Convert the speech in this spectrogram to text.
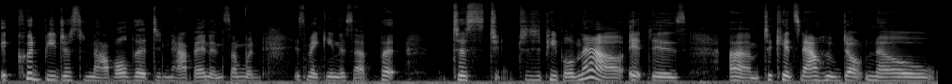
it could be just a novel that didn't happen and someone is making this up but to, to, to people now it is um, to kids now who don't know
